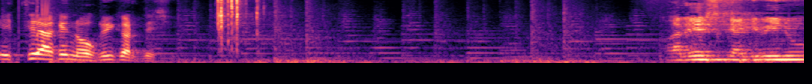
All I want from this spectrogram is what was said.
ਇੱਥੇ ਆ ਕੇ ਨੌਕਰੀ ਕਰਦੇ ਸੀ। ਔਰ ਇਸ ਅਕੈਡਮੀ ਨੂੰ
